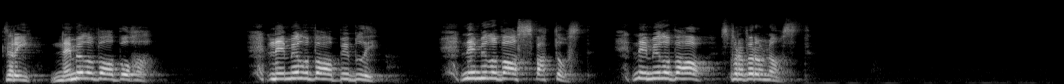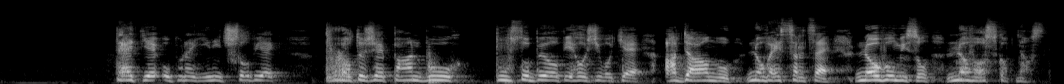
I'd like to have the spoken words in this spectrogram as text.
který nemiloval Boha, nemiloval Bibli, nemiloval svatost, nemiloval spravedlnost. Teď je úplně jiný člověk, protože pán Bůh působil v jeho životě a dal mu nové srdce, novou mysl, novou schopnost.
